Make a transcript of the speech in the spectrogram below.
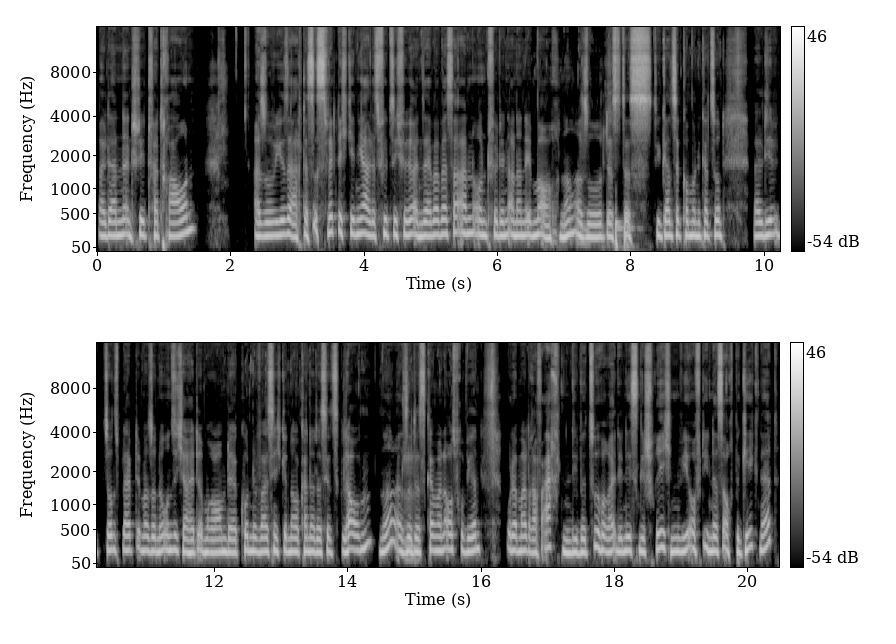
Weil dann entsteht Vertrauen also wie gesagt, das ist wirklich genial. Das fühlt sich für einen selber besser an und für den anderen eben auch. Ne? Also das, das, die ganze Kommunikation, weil die, sonst bleibt immer so eine Unsicherheit im Raum. Der Kunde weiß nicht genau, kann er das jetzt glauben? Ne? Also mhm. das kann man ausprobieren oder mal darauf achten, liebe Zuhörer in den nächsten Gesprächen, wie oft Ihnen das auch begegnet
